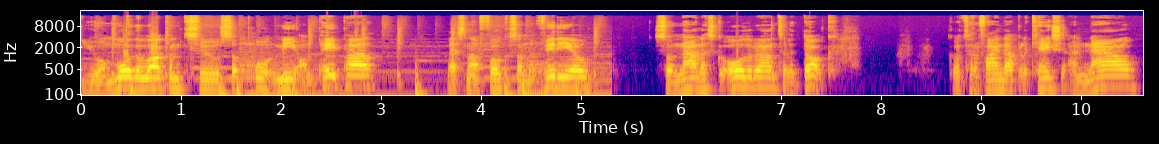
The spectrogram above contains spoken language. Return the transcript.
you are more than welcome to support me on PayPal. Let's now focus on the video. So now let's go all around to the dock, go to the Find application, and now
